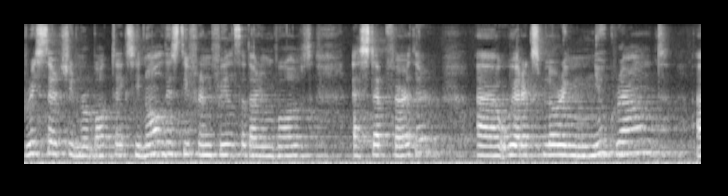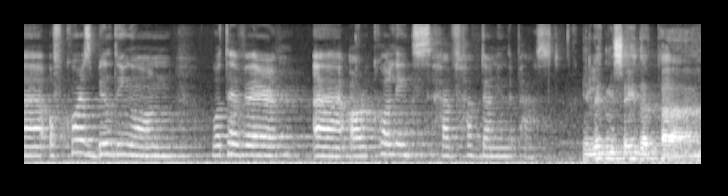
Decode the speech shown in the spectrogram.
research in robotics in all these different fields that are involved a step further. Uh, we are exploring new ground, uh, of course building on whatever uh, our colleagues have, have done in the past. And let me say that uh,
